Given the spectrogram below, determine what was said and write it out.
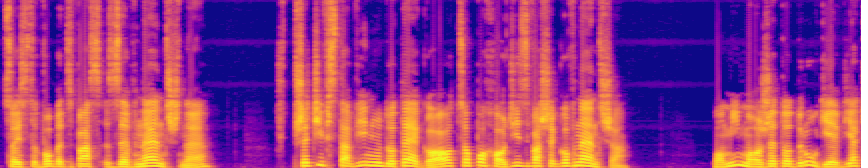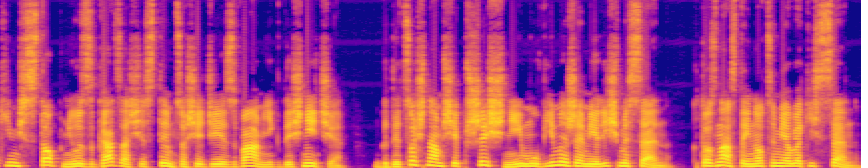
co jest wobec Was zewnętrzne, w przeciwstawieniu do tego, co pochodzi z waszego wnętrza. Pomimo, że to drugie w jakimś stopniu zgadza się z tym, co się dzieje z wami, gdy śnicie. Gdy coś nam się przyśni, mówimy, że mieliśmy sen. Kto z nas tej nocy miał jakiś sen?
